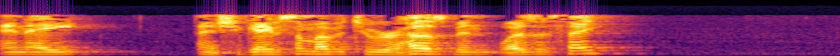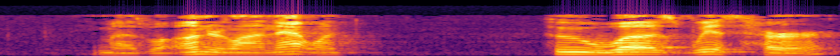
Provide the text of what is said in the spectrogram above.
and ate, and she gave some of it to her husband. What does it say? You might as well underline that one. Who was with her.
